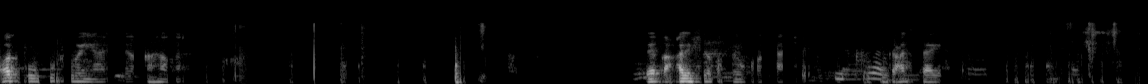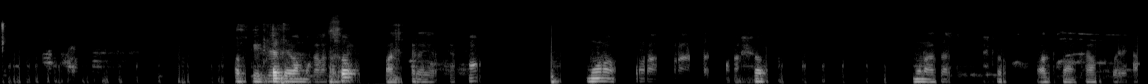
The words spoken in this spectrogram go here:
codku ku furan yahay deeqa cali taagan qofkii deeqa iga maqlaso waan xirayaa deeqo muna muna muna haddaad maqasho muna haddaad maqasho codka waan kaa furayaa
